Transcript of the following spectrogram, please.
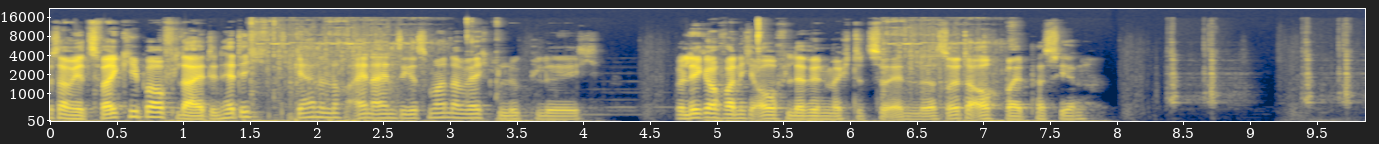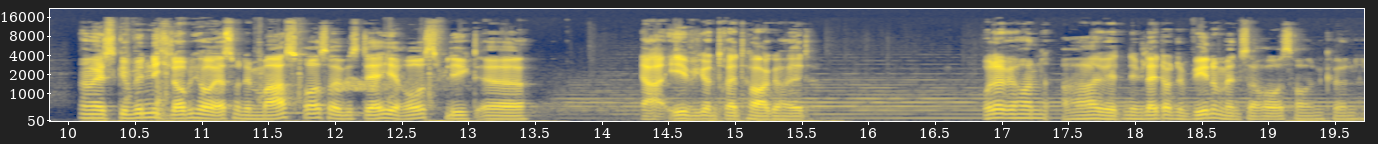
Was haben wir jetzt? Zwei Keeper auf Light. Den hätte ich gerne noch ein einziges Mal, dann wäre ich glücklich. Überlege auch, wann ich aufleveln möchte zu Ende. Das sollte auch bald passieren. Wenn wir jetzt gewinnen, ich glaube ich auch erstmal den Mars raus, weil bis der hier rausfliegt, äh, ja, ewig und drei Tage halt. Oder wir hauen, ah, wir hätten vielleicht auch den Venomancer raushauen können.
